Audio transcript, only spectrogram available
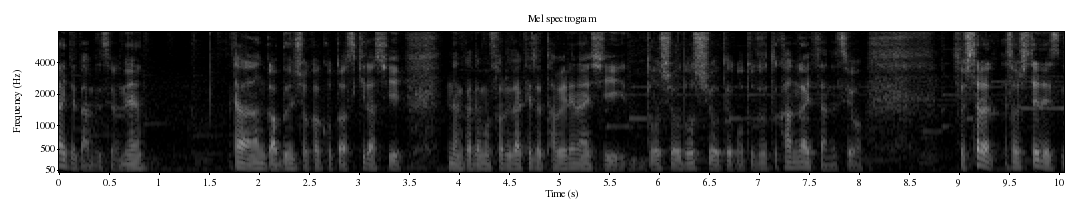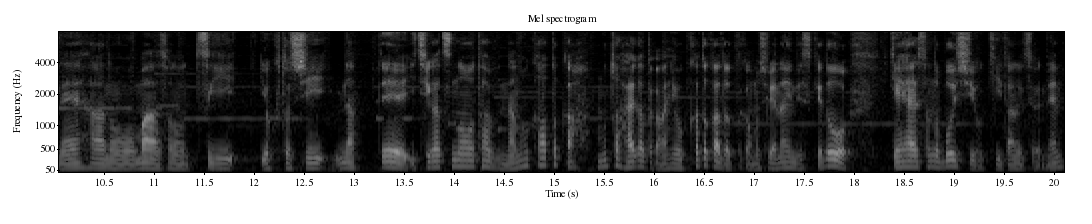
えてたんですよね。ただなんか文章書くことは好きだしなんかでもそれだけじゃ食べれないしどうしようどうしようということをずっと考えてたんですよ。そしたらそしてですねあのまあその次翌年になって1月の多分7日とかもっと早かったかな4日とかだったかもしれないんですけどイケハヤさんの Voicy を聞いたんですよね。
